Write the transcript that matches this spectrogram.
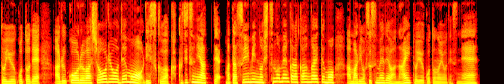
ということで、アルコールは少量でもリスクは確実にあって、また睡眠の質の面から考えてもあまりおすすめではないということのようですね。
